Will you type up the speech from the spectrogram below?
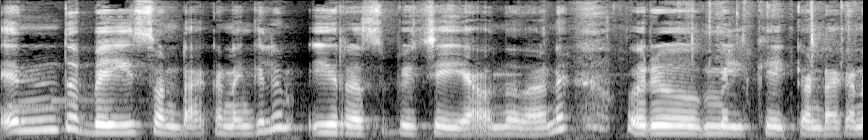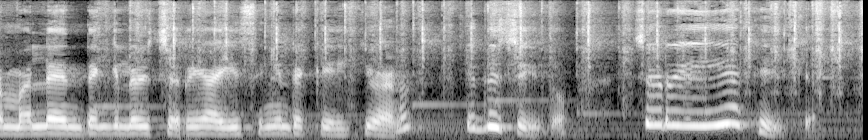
എന്ത് ബേസ് ഉണ്ടാക്കണമെങ്കിലും ഈ റെസിപ്പി ചെയ്യാവുന്നതാണ്. ഒരു മിൽക്ക് കേക്ക് ഉണ്ടാക്കണം അല്ല എന്തെങ്കിലും ഒരു ചെറിയ ഐസിങ്ങിന്റെ കേക്ക് വേണം. ഇത് ചെയ്തോ. ചെറിയ കേക്ക്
